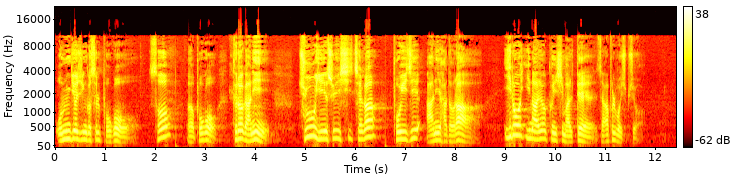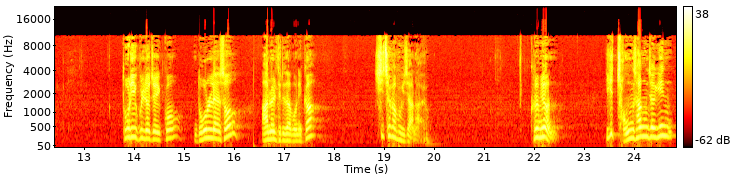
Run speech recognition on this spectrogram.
옮겨진 것을 보고서 어, 보고 들어가니 주 예수의 시체가 보이지 아니하더라. 이로 인하여 근심할 때, 자 앞을 보십시오. 돌이 굴려져 있고 놀래서 안을 들여다보니까 시체가 보이지 않아요. 그러면 이게 정상적인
